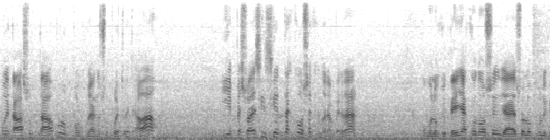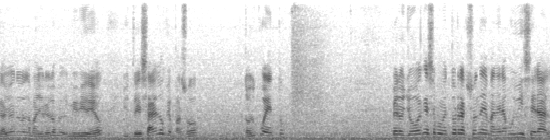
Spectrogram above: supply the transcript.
porque estaba asustado por, por cuidando su puesto de trabajo. Y empezó a decir ciertas cosas que no eran verdad. Como lo que ustedes ya conocen, ya eso lo he publicado yo en la mayoría de los- mis videos, y ustedes saben lo que pasó, todo el cuento. Pero yo en ese momento reaccioné de manera muy visceral.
